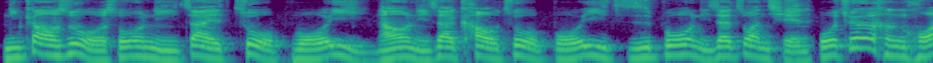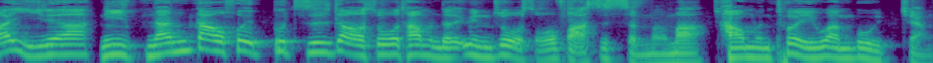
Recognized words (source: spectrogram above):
你告诉我说你在做博弈，然后你在靠做博弈直播，你在赚钱，我就会很怀疑的啊！你难道会不知道说他们的运作手法是什么吗？好，我们退一万步讲，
